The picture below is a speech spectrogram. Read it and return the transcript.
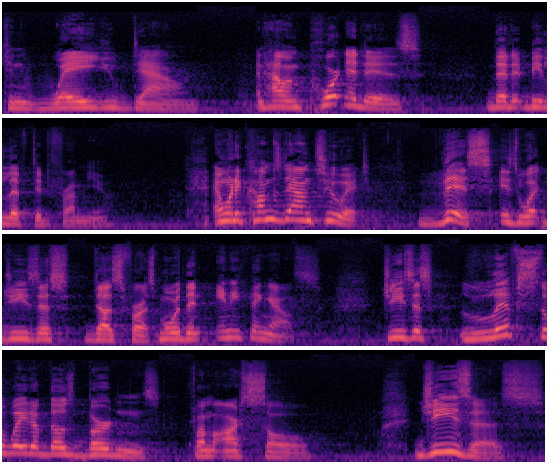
can weigh you down and how important it is that it be lifted from you. And when it comes down to it, this is what Jesus does for us more than anything else. Jesus lifts the weight of those burdens from our soul. Jesus,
